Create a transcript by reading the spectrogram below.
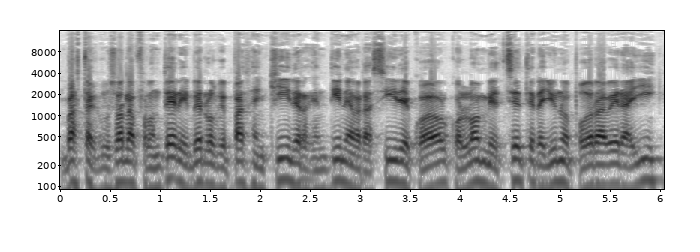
Basta cruzar la frontera y ver lo que pasa en Chile, Argentina, Brasil, Ecuador, Colombia, etcétera, y uno podrá ver allí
